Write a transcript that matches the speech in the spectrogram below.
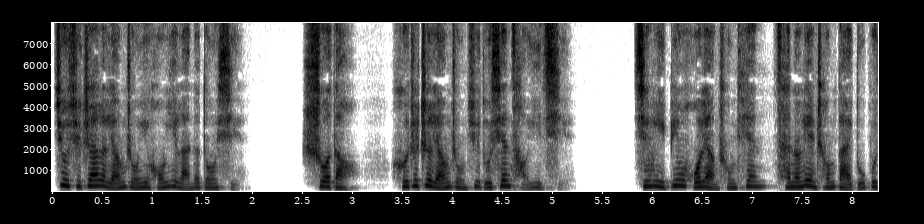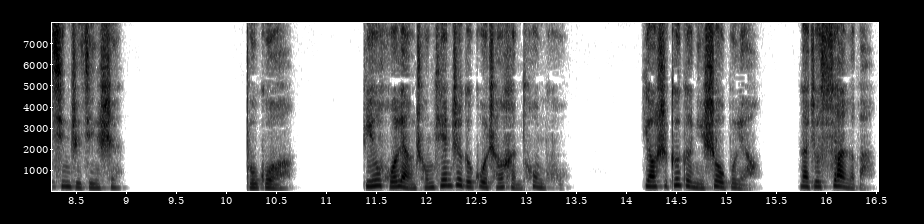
就去摘了两种一红一蓝的东西，说道：“合着这两种剧毒仙草一起，经历冰火两重天才能炼成百毒不侵之金身。不过，冰火两重天这个过程很痛苦，要是哥哥你受不了，那就算了吧。”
